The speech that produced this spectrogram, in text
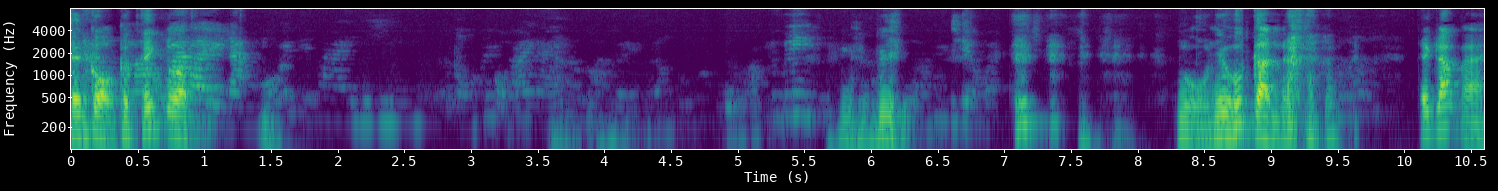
trên cổ cực thích luôn. Ngủ như hút cần. Thích lắm. Này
